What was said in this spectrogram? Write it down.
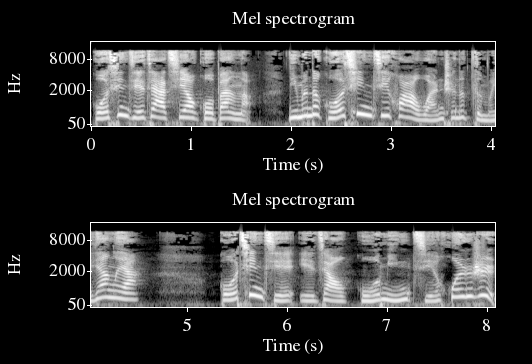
国庆节假期要过半了，你们的国庆计划完成的怎么样了呀？国庆节也叫国民结婚日。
